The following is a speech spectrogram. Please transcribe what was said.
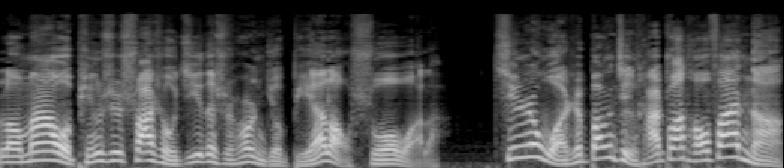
老妈，我平时刷手机的时候，你就别老说我了。其实我是帮警察抓逃犯呢。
